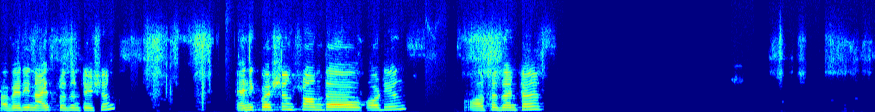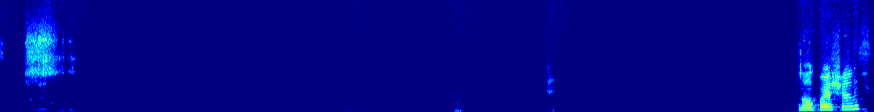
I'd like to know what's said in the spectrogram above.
A very nice presentation. Any questions from the audience or presenters? No questions?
